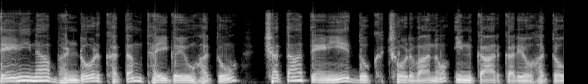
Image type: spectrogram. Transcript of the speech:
તેણીના ભંડોળ ખતમ થઈ ગયું હતું, છતાં તેણીએ દુઃખ છોડવાનો ઇનકાર કર્યો હતો.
